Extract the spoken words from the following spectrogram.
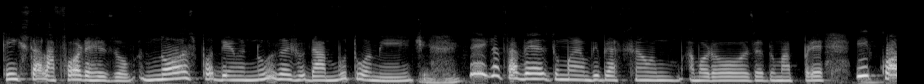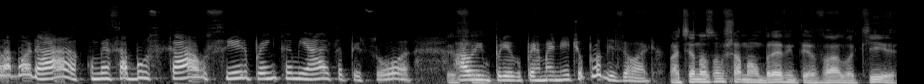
quem está lá fora resolva. Nós podemos nos ajudar mutuamente, uhum. seja através de uma vibração amorosa, de uma pré, e colaborar, começar a buscar auxílio para encaminhar essa pessoa Perfeito. ao emprego permanente ou provisório. Matia, nós vamos chamar um breve intervalo aqui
